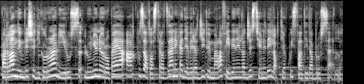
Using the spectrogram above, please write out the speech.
Parlando invece di coronavirus, l'Unione Europea ha accusato AstraZeneca di aver agito in malafede nella gestione dei lotti acquistati da Bruxelles.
